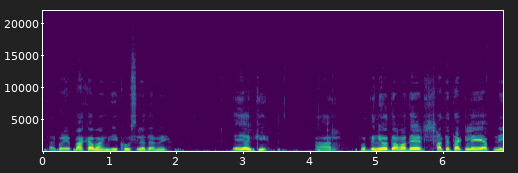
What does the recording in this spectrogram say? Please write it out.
তারপরে পাকা বাঙ্গি খুচরা দামে। এই আর কি। আর প্রতিনিয়ত আমাদের সাথে থাকলে আপনি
